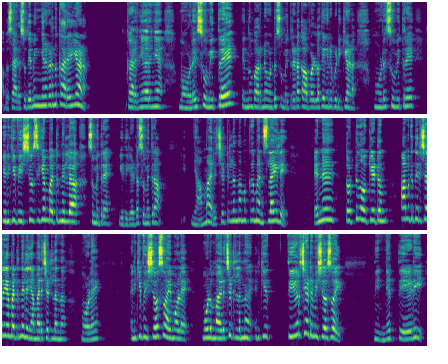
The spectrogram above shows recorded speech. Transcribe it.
അപ്പോൾ സരസ്വതി അമ്മ ഇങ്ങനെ കിടന്ന് കരയുകയാണ്. കരഞ്ഞ് കരഞ്ഞ് മോളെ സുമിത്രേ എന്നും പറഞ്ഞുകൊണ്ട് സുമിത്രയുടെ കവളിലൊക്കെ ഇങ്ങനെ പിടിക്കുകയാണ്. മോളെ സുമിത്രേ എനിക്ക് വിശ്വസിക്കാൻ പറ്റുന്നില്ല. സുമിത്രേ ഇത് കേട്ട സുമിത്ര ഞാൻ മരിച്ചിട്ടില്ലെന്ന് നമുക്ക് മനസ്സിലായില്ലേ? എന്നെ തൊട്ട് നോക്കിയിട്ടും നമുക്ക് തിരിച്ചറിയാൻ പറ്റുന്നില്ല ഞാൻ മരിച്ചിട്ടില്ലെന്ന്? മോളെ എനിക്ക് വിശ്വാസമായി മോളെ. മോൾ മരിച്ചിട്ടില്ലെന്ന് എനിക്ക് തീർച്ചയായിട്ടും വിശ്വാസമായി. നിന്നെ തേടി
